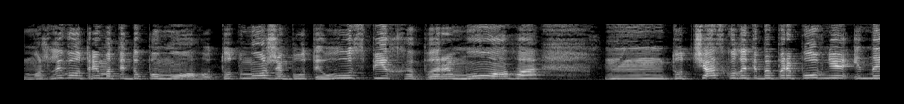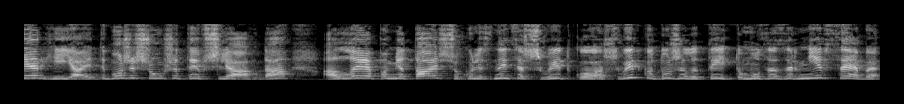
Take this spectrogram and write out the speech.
Можливо, отримати допомогу. Тут може бути успіх, перемога. Тут час, коли тебе переповнює енергія, і ти можеш рушити в шлях. Да? Але пам'ятай, що колісниця швидко, швидко дуже летить, тому зазирні в себе.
